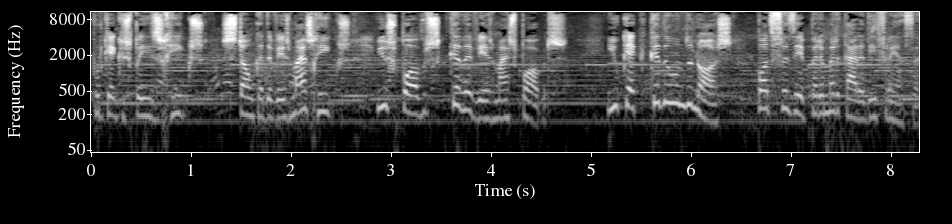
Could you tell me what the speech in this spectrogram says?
Porque é que os países ricos estão cada vez mais ricos e os pobres cada vez mais pobres? E o que é que cada um de nós pode fazer para marcar a diferença.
